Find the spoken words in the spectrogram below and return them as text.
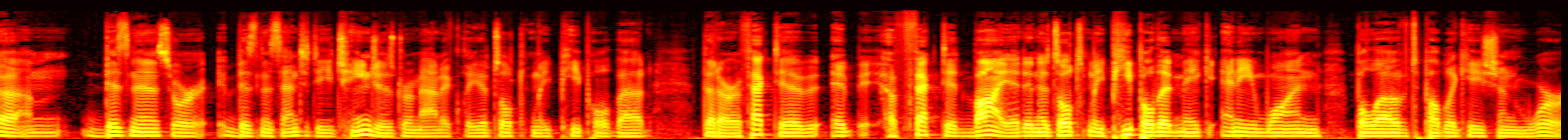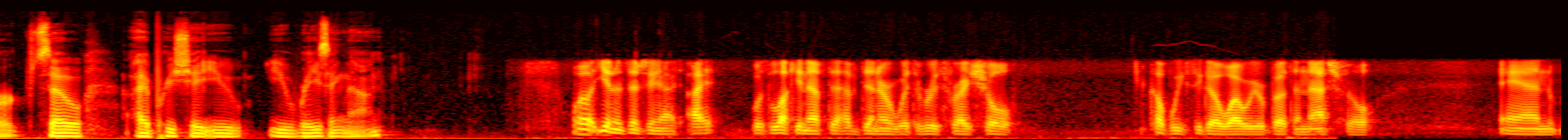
um, business or business entity changes dramatically, it's ultimately people that that are affected affected by it, and it's ultimately people that make any one beloved publication work. So I appreciate you you raising that. Well, you know, it's interesting. I, I was lucky enough to have dinner with Ruth Reichl a couple weeks ago while we were both in Nashville and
